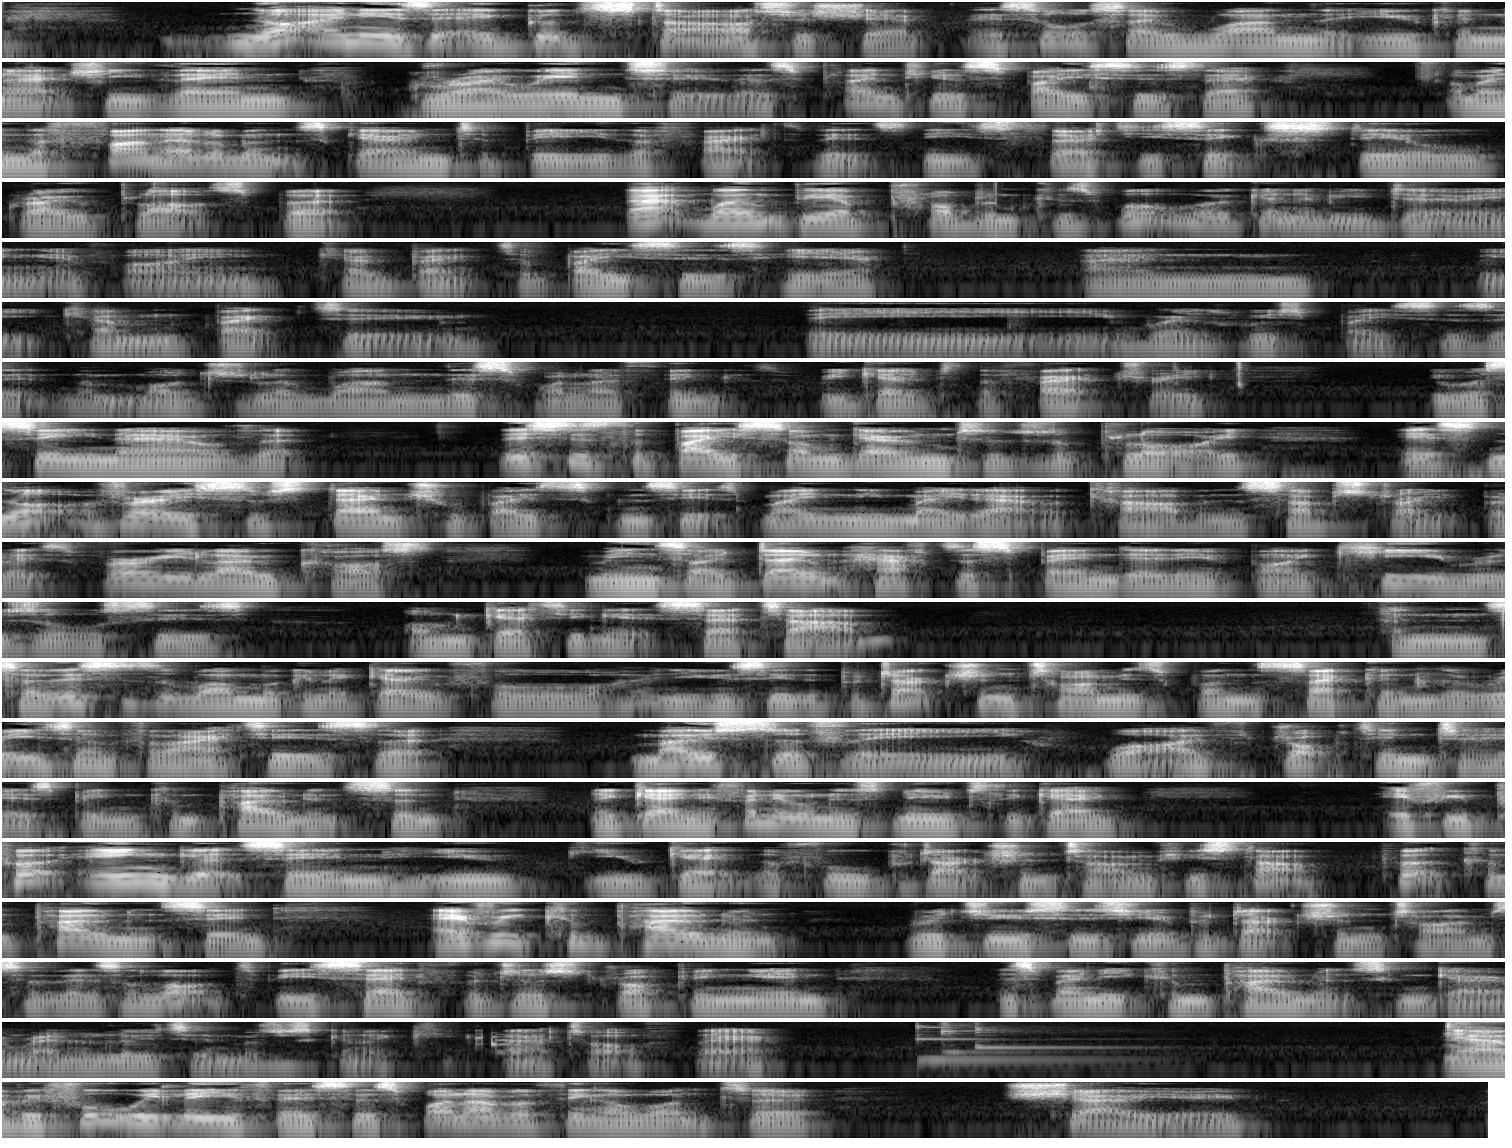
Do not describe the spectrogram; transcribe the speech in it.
not only is it a good starter ship, it's also one that you can actually then grow into. There's plenty of spaces there. I mean, the fun element's going to be the fact that it's these 36 steel grow plots, but that won't be a problem because what we're going to be doing if I go back to bases here and we come back to the where's which base is it? The modular one. This one I think if we go to the factory you will see now that this is the base I'm going to deploy. It's not a very substantial base. You can see it's mainly made out of carbon substrate but it's very low cost. It means I don't have to spend any of my key resources on getting it set up and so this is the one we're going to go for and you can see the production time is one second. The reason for that is that most of the what I've dropped into here has been components. And again if anyone is new to the game if you put ingots in you you get the full production time. If you start put components in every component reduces your production time. So there's a lot to be said for just dropping in as many components and going around and looting. We're just going to kick that off there. Now before we leave this there's one other thing I want to show you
